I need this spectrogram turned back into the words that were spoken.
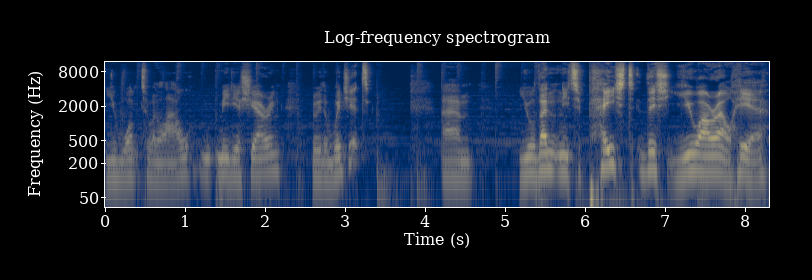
you want to allow media sharing through the widget. Um, You'll then need to paste this URL here,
